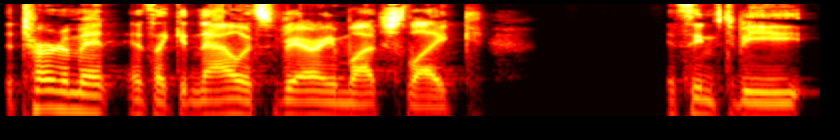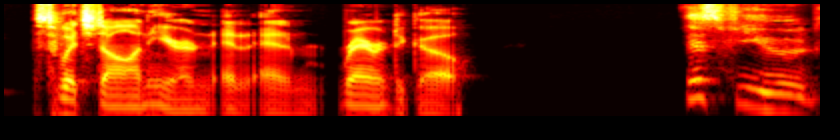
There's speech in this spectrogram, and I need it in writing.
the tournament. It's like now it's very much like it seems to be switched on here and, and, and raring to go. This feud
